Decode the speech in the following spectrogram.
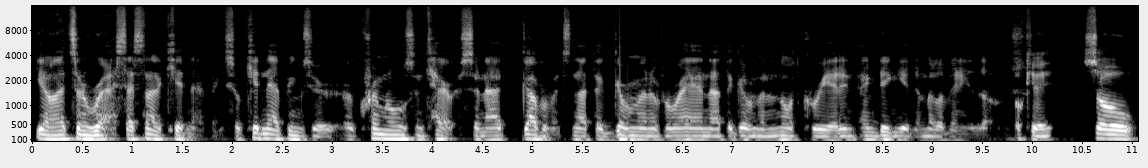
You know, that's an arrest. That's not a kidnapping. So kidnappings are, are, criminals and terrorists. They're not governments, not the government of Iran, not the government of North Korea. I didn't, I didn't get in the middle of any of those. Okay. So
